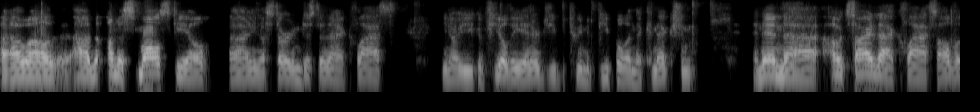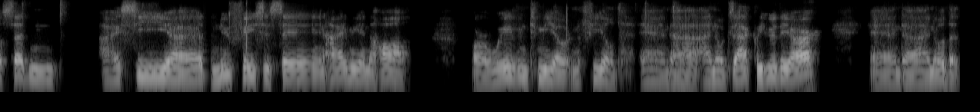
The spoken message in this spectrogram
uh, well on, on, a small scale uh, you know starting just in that class you know you can feel the energy between the people and the connection and then uh, outside of that class all of a sudden i see uh, new faces saying hi to me in the hall or waving to me out in the field. And I know exactly who they are. And uh, I know that,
